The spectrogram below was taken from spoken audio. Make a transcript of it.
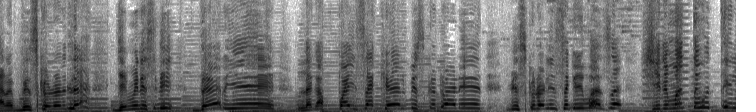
अरे बिस्किटवाडीला जमिनीसनी दर ये. लगा पैसा खेळ बिस्किटवाडीत बिस्किटवाडी सगळी माणसं श्रीमंत होतील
